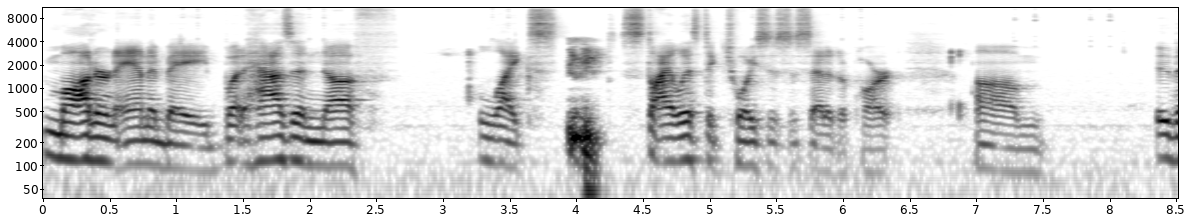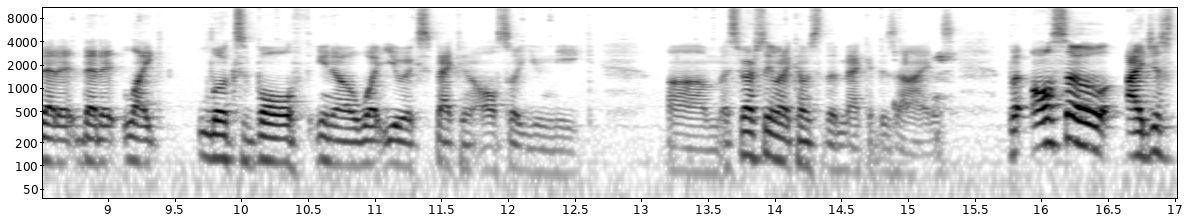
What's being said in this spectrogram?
modern anime, but has enough like st- stylistic choices to set it apart. Um, that it that it like looks both you know what you expect and also unique, um, especially when it comes to the mecha designs. But also, I just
